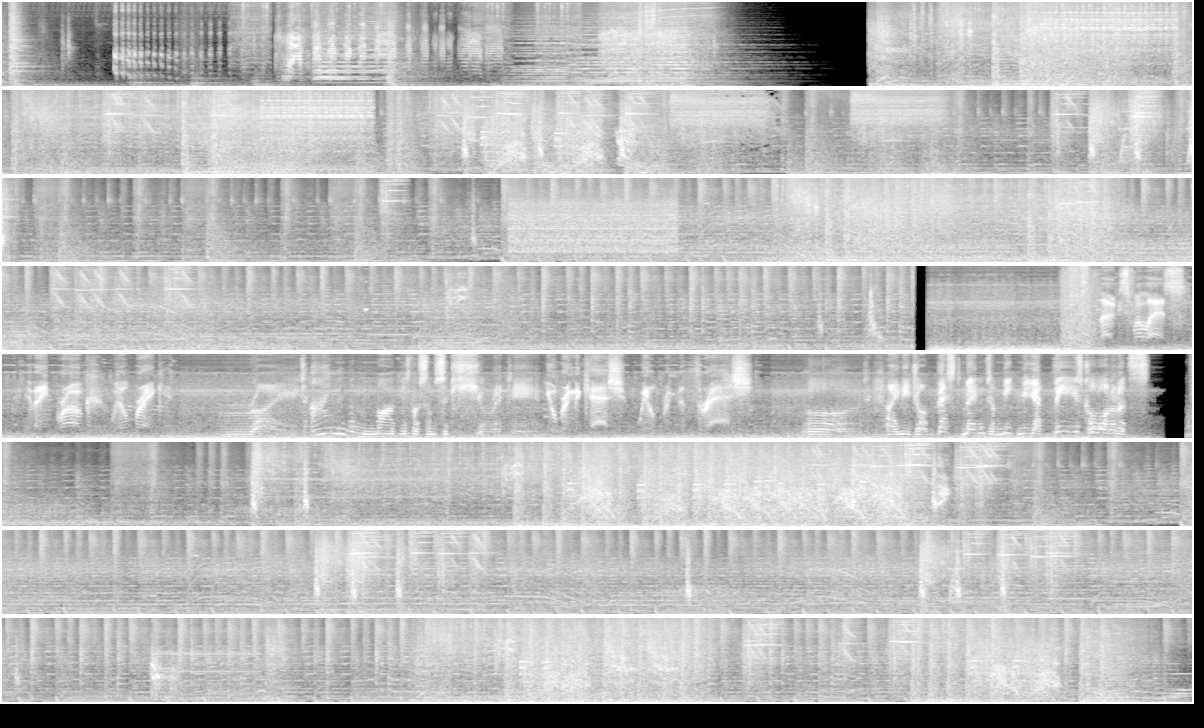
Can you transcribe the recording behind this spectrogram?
In the market for some security. You bring the cash, we'll bring the thrash. Good. I need your best men to meet me at these coordinates.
